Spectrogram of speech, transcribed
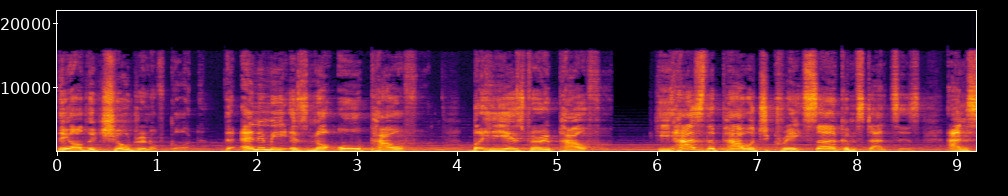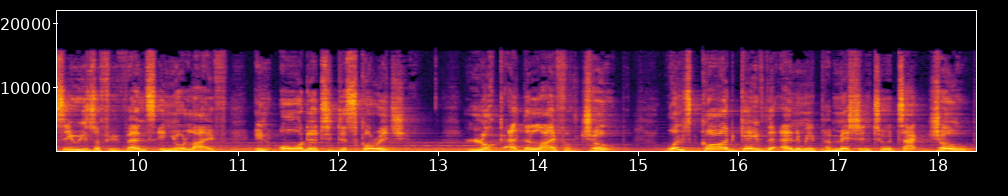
They are the children of God. The enemy is not all powerful, but he is very powerful. He has the power to create circumstances and series of events in your life in order to discourage you. Look at the life of Job. Once God gave the enemy permission to attack Job,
